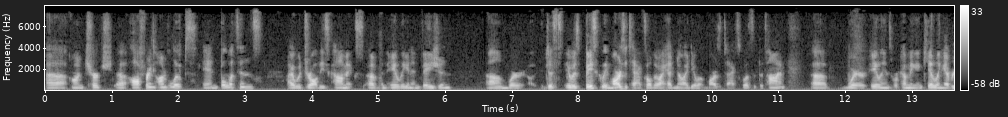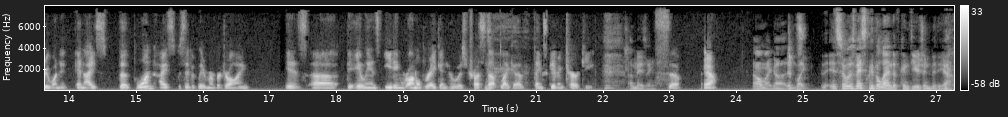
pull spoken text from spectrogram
uh, on church uh, offering envelopes and bulletins, I would draw these comics of an alien invasion, um, where just it was basically Mars attacks, although I had no idea what Mars attacks was at the time, uh, where aliens were coming and killing everyone. And I the one I specifically remember drawing is uh, the aliens eating Ronald Reagan, who was trussed up like a Thanksgiving turkey. Amazing. So yeah, Oh my god. It's- Like, so it was basically the Land of Confusion video.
